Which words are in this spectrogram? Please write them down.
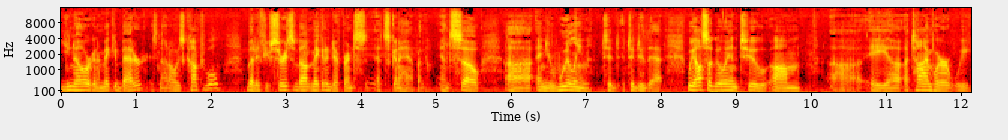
you know are going to make you better. It's not always comfortable, but if you're serious about making a difference, it's going to happen. And so, uh, and you're willing to to do that. We also go into um, uh, a, uh, a time where we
